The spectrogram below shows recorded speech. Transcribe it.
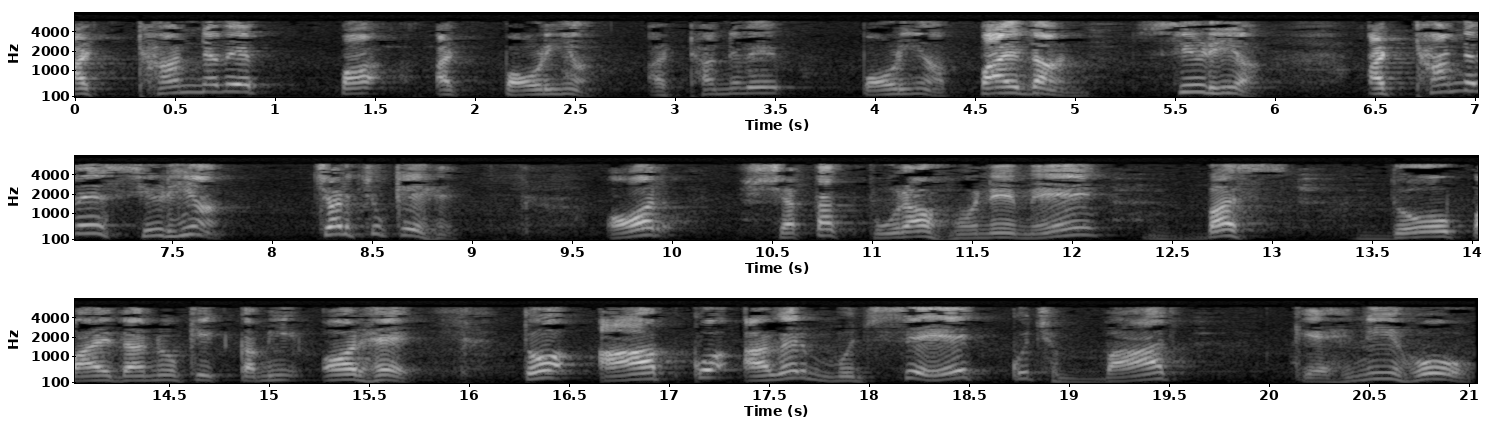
अट्ठानवे पौड़ियाँ अट्ठानवे पौड़ियाँ, पायदान, सीढ़ियाँ अट्ठानवे सीढ़ियाँ चढ़ चुके हैं और शतक पूरा होने में बस दो पायदानों की कमी और है। तो आपको अगर मुझसे कुछ बात कहनी हो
